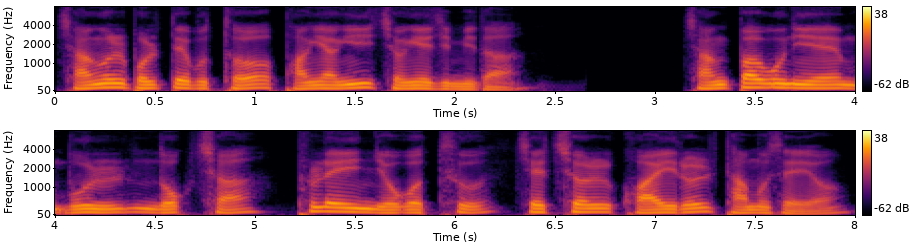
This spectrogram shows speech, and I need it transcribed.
장을 볼 때부터 방향이 정해집니다. 장바구니에 물, 녹차, 플레인 요거트, 제철 과일을 담으세요.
